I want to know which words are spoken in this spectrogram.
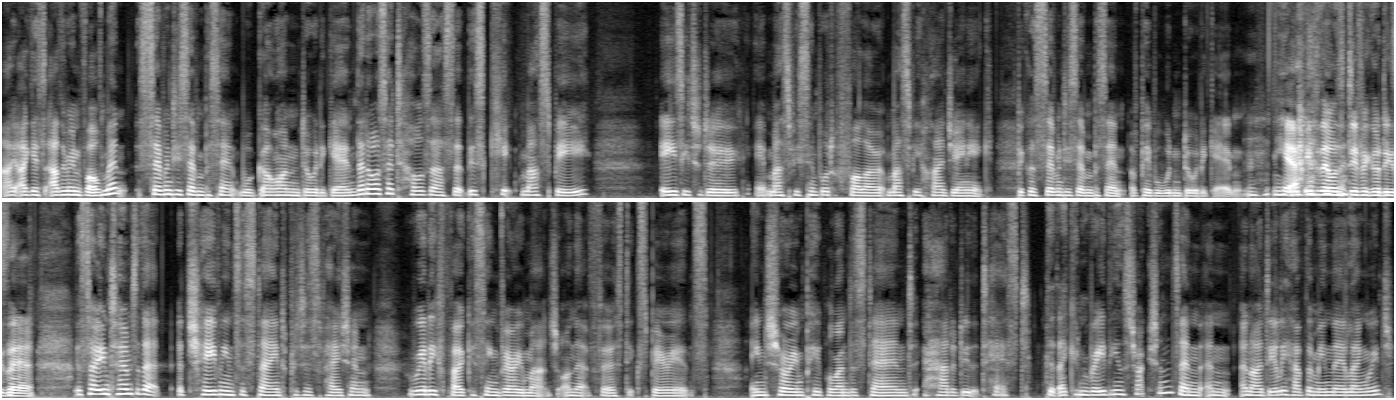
I, I guess other involvement, 77% will go on and do it again. That also tells us that this kit must be easy to do, it must be simple to follow, it must be hygienic because 77% of people wouldn't do it again mm-hmm. yeah. if there was difficulties there. So in terms of that achieving sustained participation, really focusing very much on that first experience ensuring people understand how to do the test, that they can read the instructions and, and, and ideally have them in their language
